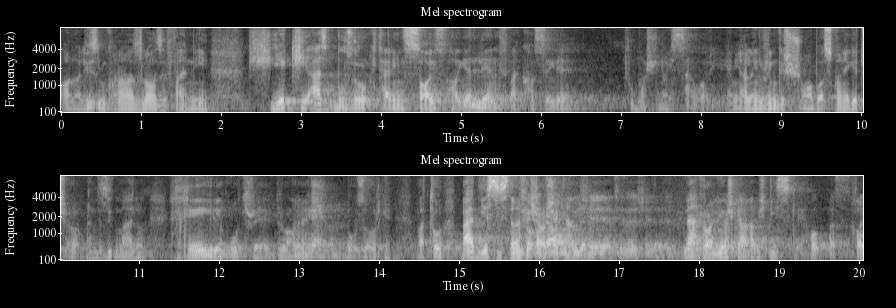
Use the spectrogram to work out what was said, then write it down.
آنالیز می‌کنم از لحاظ فنی. یکی از بزرگترین سایزهای لنت و کاسه تو ماشین های سواریه یعنی الان این رینگش شما باز کنه یه چراغ بندازید معلوم. خیلی قطر درامش بزرگه. و تو بعد یه سیستم فشار شکن نه رالیاش که عقبش دیسکه. خب پس خب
